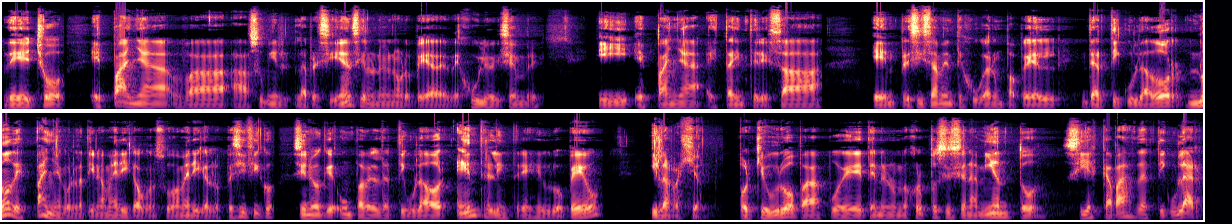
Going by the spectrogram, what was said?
De hecho, España va a asumir la presidencia de la Unión Europea desde julio a diciembre y España está interesada en precisamente jugar un papel de articulador, no de España con Latinoamérica o con Sudamérica en lo específico, sino que un papel de articulador entre el interés europeo y la región. Porque Europa puede tener un mejor posicionamiento si es capaz de articular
